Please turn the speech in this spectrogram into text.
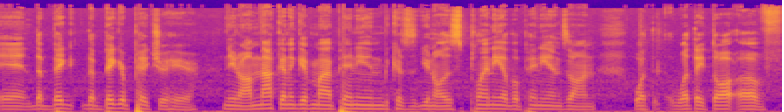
and the big the bigger picture here. You know, I'm not gonna give my opinion because you know there's plenty of opinions on what what they thought of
